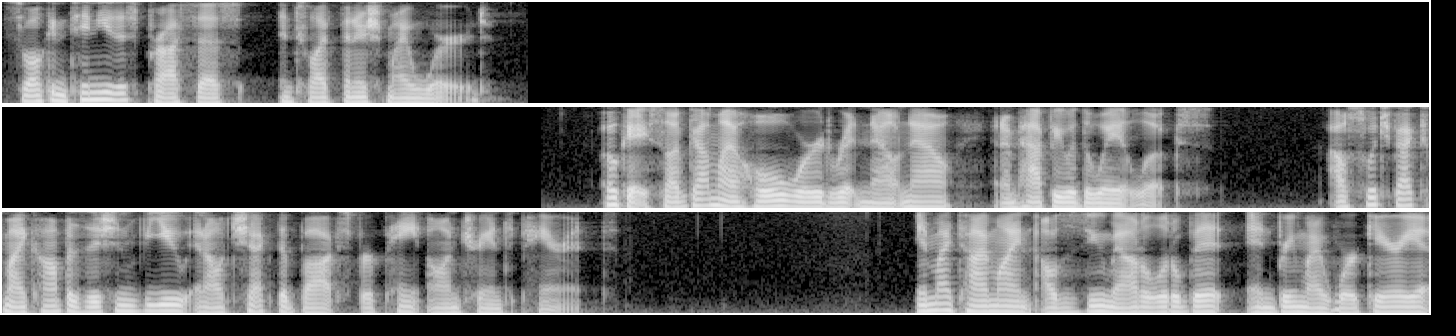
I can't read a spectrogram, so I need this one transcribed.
So I'll continue this process until I finish my word. Okay, so I've got my whole word written out now, and I'm happy with the way it looks. I'll switch back to my composition view and I'll check the box for paint on transparent. In my timeline, I'll zoom out a little bit and bring my work area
